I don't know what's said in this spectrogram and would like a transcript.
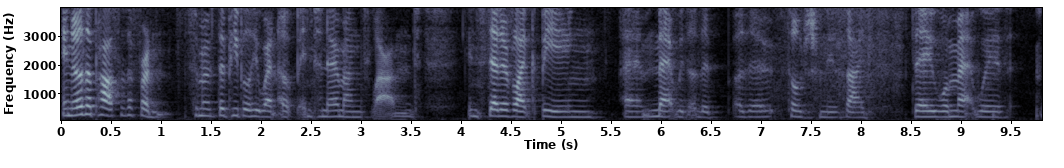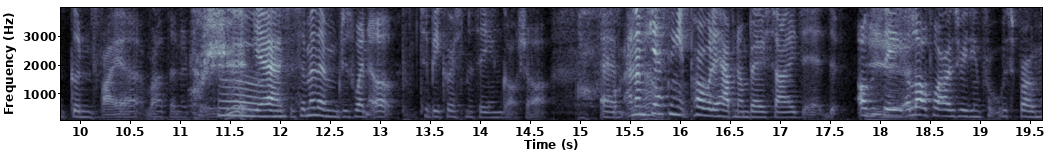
in other parts of the front, some of the people who went up into no man's land, instead of like being um, met with other other soldiers from the other side, they were met with gunfire rather than a truce. shit. Yeah, so some of them just went up to be Christmassy and got shot. um, and I'm hell. guessing it probably happened on both sides. It, obviously, Yeah. a lot of what I was reading was from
